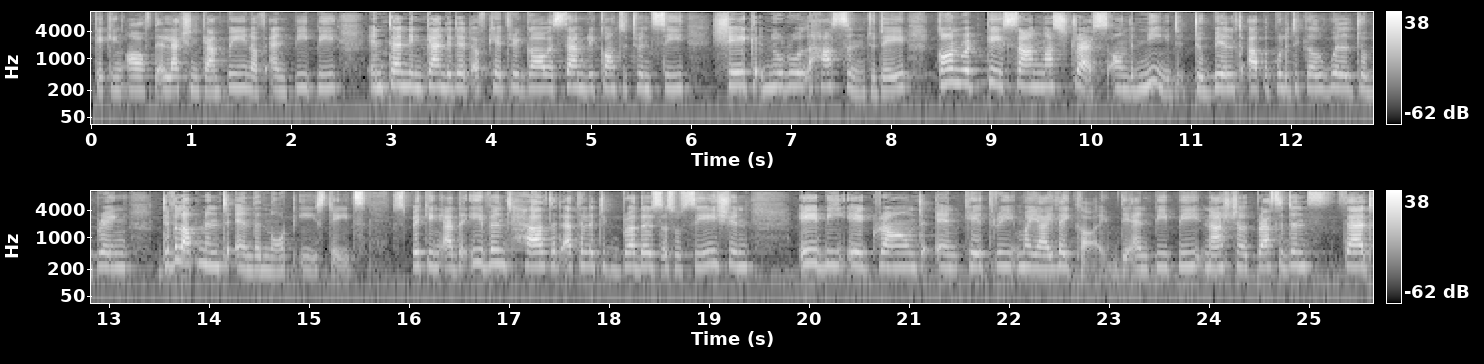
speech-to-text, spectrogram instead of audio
kicking off the election campaign of NPP, intending candidate of Khetrigao Assembly constituency Sheikh Nurul Hassan today, Conrad K. Sangma stressed on the need to build up a political will to bring development in the Northeast states. Speaking at the event held at Athletic Brothers Association, ABA ground in K3 Mayai Laikai, the NPP national president said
